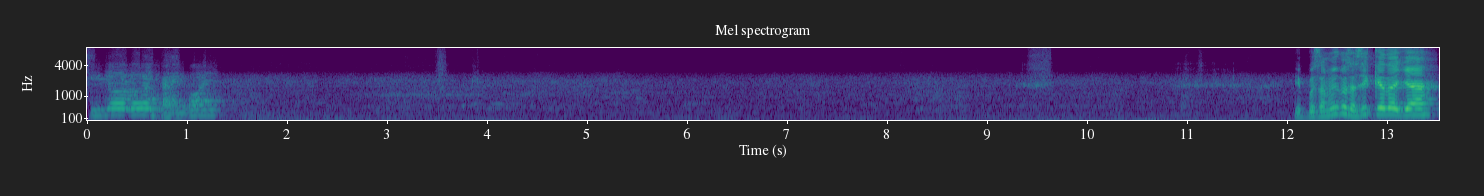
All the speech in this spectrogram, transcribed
Sí, luego, luego emparejó, eh. Y pues amigos, así queda ya.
